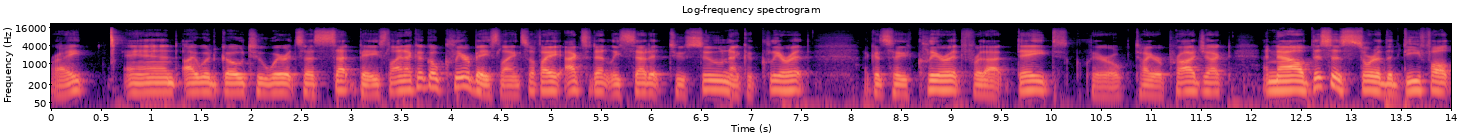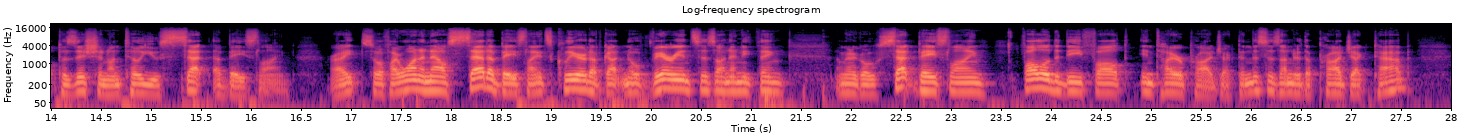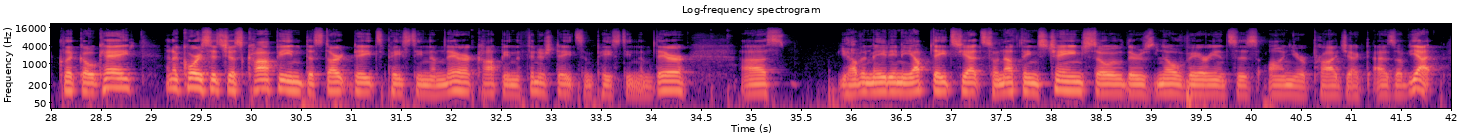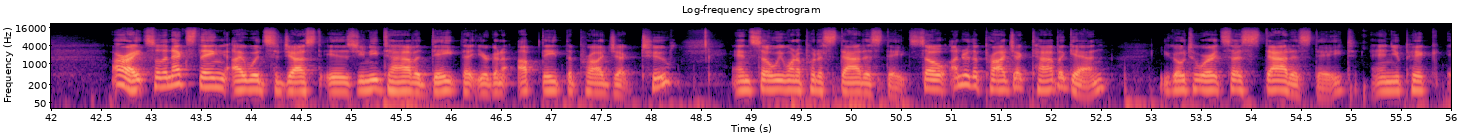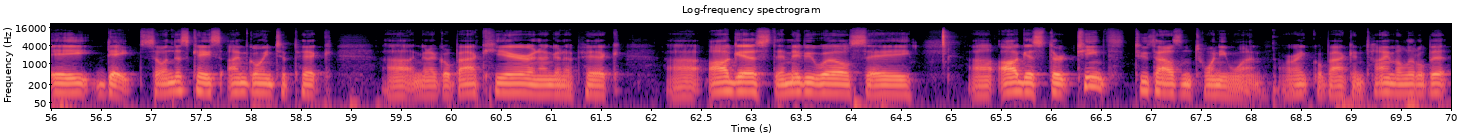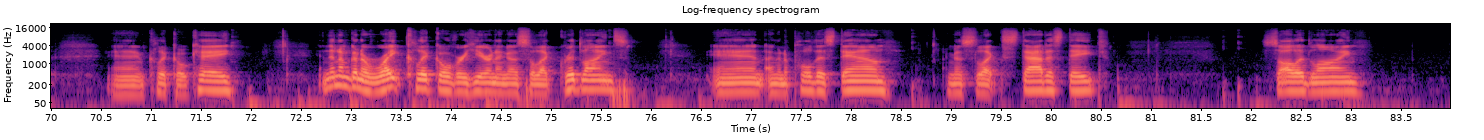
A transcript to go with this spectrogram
right? and I would go to where it says set baseline. I could go clear baseline. So if I accidentally set it too soon, I could clear it. I could say clear it for that date, clear entire project. And now this is sort of the default position until you set a baseline, right? So if I want to now set a baseline, it's cleared. I've got no variances on anything. I'm going to go set baseline, follow the default entire project. And this is under the project tab. Click OK. And of course, it's just copying the start dates, pasting them there, copying the finish dates and pasting them there. Uh, you haven't made any updates yet, so nothing's changed, so there's no variances on your project as of yet. All right, so the next thing I would suggest is you need to have a date that you're going to update the project to. And so we want to put a status date. So under the project tab again, you go to where it says status date and you pick a date. So in this case, I'm going to pick uh, I'm going to go back here and I'm going to pick uh, August and maybe we'll say uh, August 13th, 2021. All right, go back in time a little bit and click OK. And then I'm going to right click over here and I'm going to select grid lines and I'm going to pull this down. I'm going to select status date, solid line,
